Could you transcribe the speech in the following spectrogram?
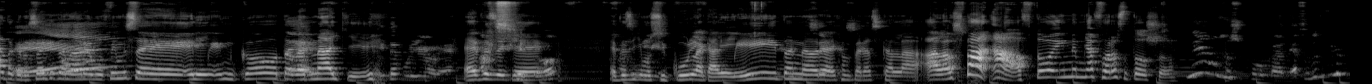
Α, το κρασάκι ήταν ωραίο. Μου θύμισε ελληνικό ταβερνάκι. Ήταν πολύ ωραία. Έπαιζε Άσχετο. και- Έπαιζε και μουσικούλα καλή, ήταν Ναι, ωραία, ξέρεις. είχαμε περάσει καλά. Αλλά σπα... Α, αυτό είναι μια φορά στο τόσο. Ναι, όμως να σου πω κάτι. Αυτό δεν το βλέπω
